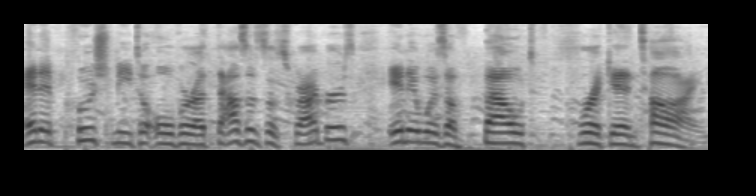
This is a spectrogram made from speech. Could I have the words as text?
and it pushed me to over a thousand subscribers, and it was about frickin' time.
